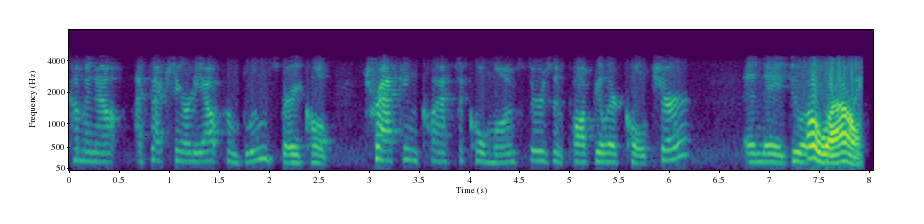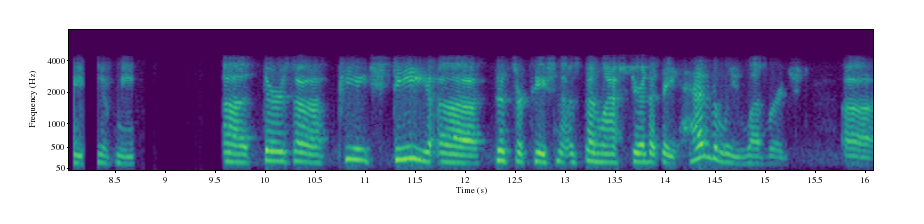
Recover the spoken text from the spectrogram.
coming out. It's actually already out from Bloomsbury called "Tracking Classical Monsters in Popular Culture," and they do a Oh, wow. of me. Uh, there's a PhD uh, dissertation that was done last year that they heavily leveraged. Uh,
